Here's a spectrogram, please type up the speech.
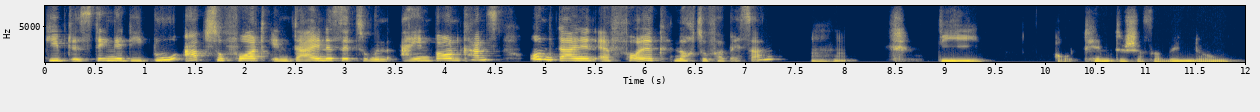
Gibt es Dinge, die du ab sofort in deine Sitzungen einbauen kannst, um deinen Erfolg noch zu verbessern? Mhm. Die authentische Verbindung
